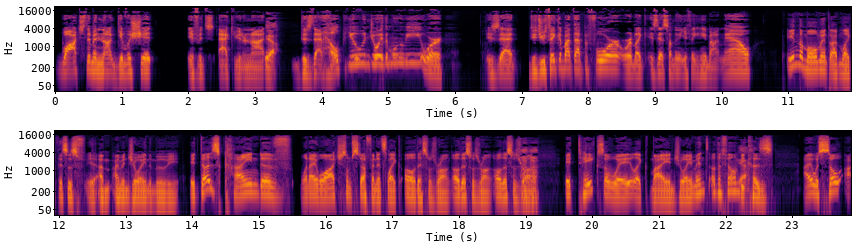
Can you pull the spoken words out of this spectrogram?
watch them and not give a shit if it's accurate or not. Yeah. Does that help you enjoy the movie or is that, did you think about that before or like, is that something that you're thinking about now? In the moment i'm like this is I'm, I'm enjoying the movie it does kind of when i watch some stuff and it's like oh this was wrong oh this was wrong oh this was wrong uh-huh. it takes away like my enjoyment of the film Yeah. because i was so I,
